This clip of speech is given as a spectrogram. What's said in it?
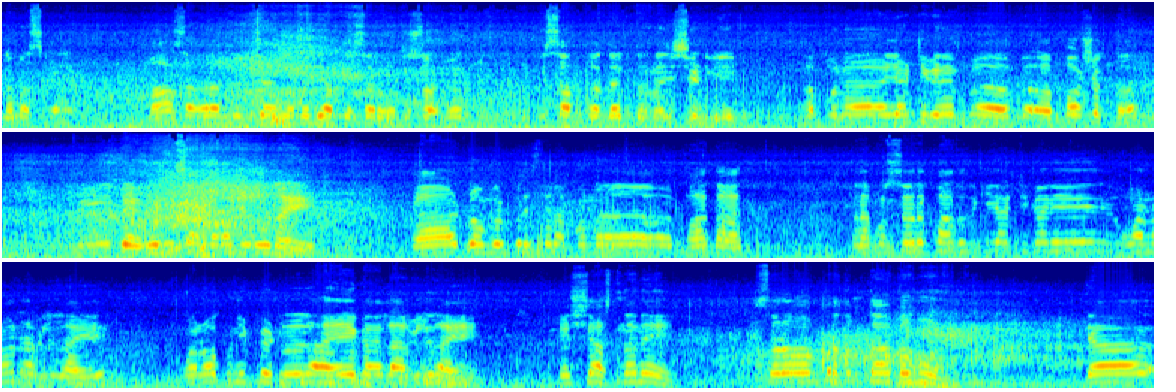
नमस्कार. महासागरा न्यूज चॅनलमध्ये आपले सर्वांचे स्वागत. मी संपादक धनाजी शेंडगे. आपण या ठिकाणी प- पाहू शकता की दैवडी सातारा जे रोड आहे या डोंगर परिसर आपण पाहत आहात. तर आपण सर्व पाहतो की या ठिकाणी वनवा लागलेला आहे. वनवा कुणी पेटवलेला आहे का लागलेला आहे हे शासनाने सर्वप्रथमतः बघून त्या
